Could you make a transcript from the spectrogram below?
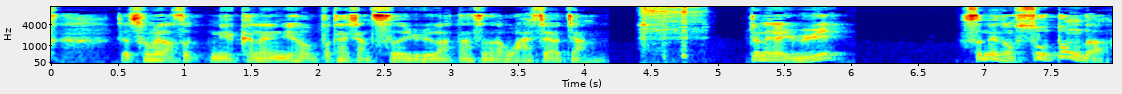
就春梅老师，你可能以后不太想吃鱼了，但是我还是要讲，就那个鱼是那种速冻的，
